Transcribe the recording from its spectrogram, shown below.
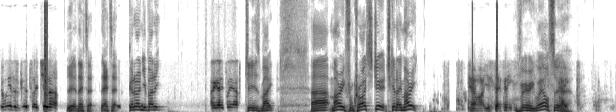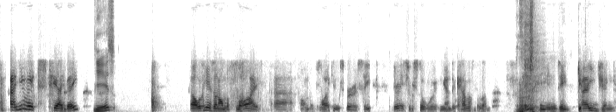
the weather's good, so chin up. Yeah, that's it. That's it. Good on you, buddy. Okay, see ya. Cheers, mate. Uh, Murray from Christchurch. G'day, Murray. How are you, Staffy? Very well, sir. Are you ex-TAB? Yes. Oh, well, here's an on-the-fly, uh, on-the-fly conspiracy. You're actually still working undercover for them. NCNZ gauging,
